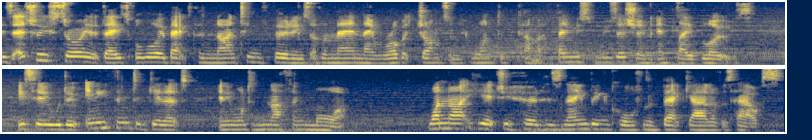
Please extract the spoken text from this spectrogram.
There's actually a story that dates all the way back to the 1930s of a man named Robert Johnson who wanted to become a famous musician and play blues. He said he would do anything to get it and he wanted nothing more. One night he actually heard his name being called from the backyard of his house.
